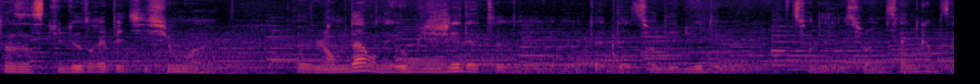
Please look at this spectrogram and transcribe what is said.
dans un studio de répétition euh, euh, lambda. On est obligé d'être euh, d'être- sur des lieux de, sur une scène comme ça.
